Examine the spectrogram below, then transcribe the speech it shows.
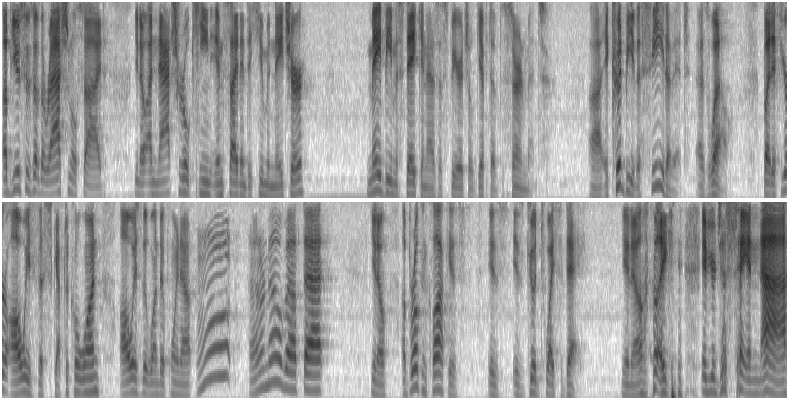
abuses of the rational side, you know, a natural keen insight into human nature may be mistaken as a spiritual gift of discernment. Uh, it could be the seed of it as well. But if you're always the skeptical one, always the one to point out, mm, I don't know about that. You know, a broken clock is is is good twice a day. You know, like if you're just saying nah,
